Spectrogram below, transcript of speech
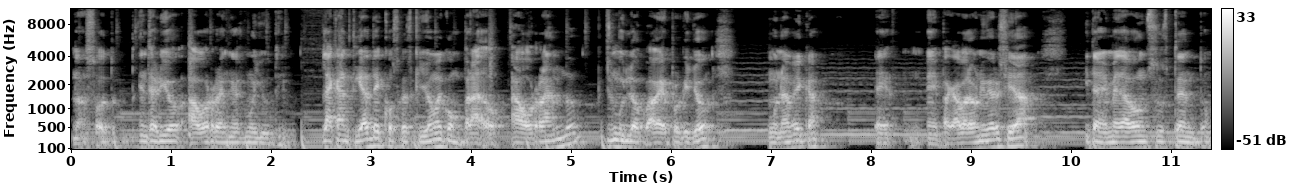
nosotros, en serio, ahorren es muy útil. La cantidad de cosas que yo me he comprado ahorrando es muy loco. A ver, porque yo, una beca, eh, me pagaba la universidad y también me daba un sustento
